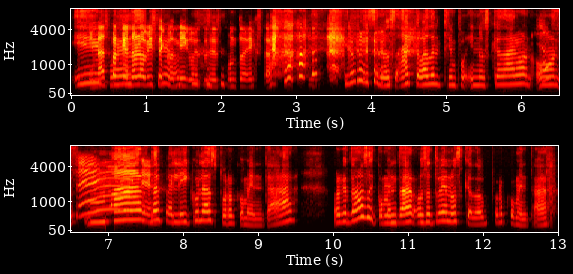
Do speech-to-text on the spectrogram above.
Y, más porque no lo pues, viste creo- conmigo, entonces punto extra. Creo que se nos ha acabado el tiempo y nos quedaron un mar de películas por comentar. Porque tenemos que comentar, o sea, todavía nos quedó por comentar.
